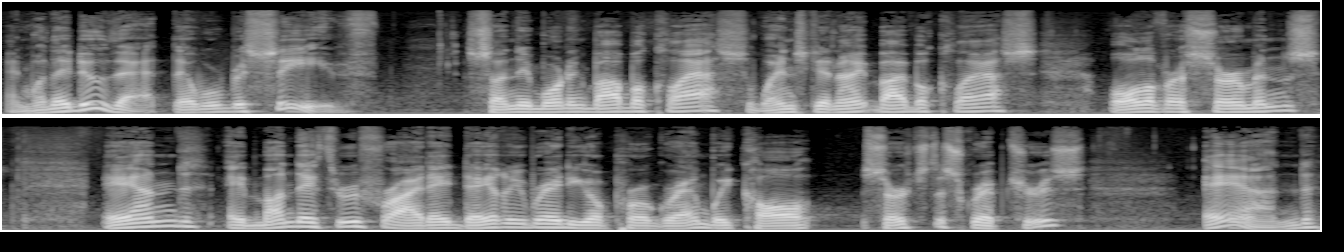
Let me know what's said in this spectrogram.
And when they do that, they will receive Sunday morning Bible class, Wednesday night Bible class, all of our sermons, and a Monday through Friday daily radio program we call Search the Scriptures, and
